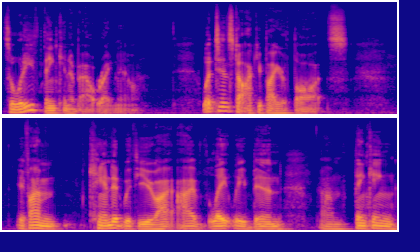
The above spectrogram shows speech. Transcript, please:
So, what are you thinking about right now? What tends to occupy your thoughts? If I'm candid with you, I, have lately been um, thinking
